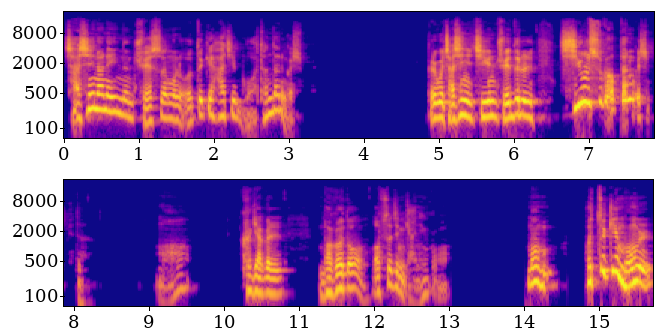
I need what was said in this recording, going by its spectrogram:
자신 안에 있는 죄성을 어떻게 하지 못한다는 것입니다. 그리고 자신이 지은 죄들을 지울 수가 없다는 것입니다. 뭐, 극약을 먹어도 없어지는 게 아니고, 뭐, 어떻게 몸을,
